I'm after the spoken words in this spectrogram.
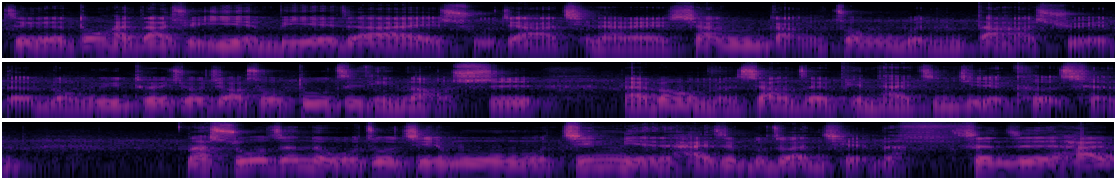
这个东海大学 EMBA 在暑假请来了香港中文大学的荣誉退休教授杜志廷老师来帮我们上这个平台经济的课程。那说真的，我做节目今年还是不赚钱的，甚至还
